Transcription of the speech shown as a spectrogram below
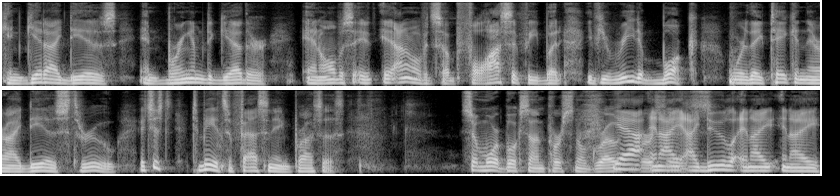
can get ideas and bring them together. And all of a sudden, it, it, I don't know if it's a philosophy, but if you read a book where they've taken their ideas through, it's just to me, it's a fascinating process. So more books on personal growth. Yeah, versus- and I, I do, and I and I,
